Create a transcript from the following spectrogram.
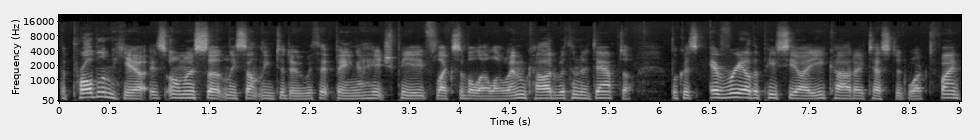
The problem here is almost certainly something to do with it being a HPE flexible LOM card with an adapter, because every other PCIe card I tested worked fine,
